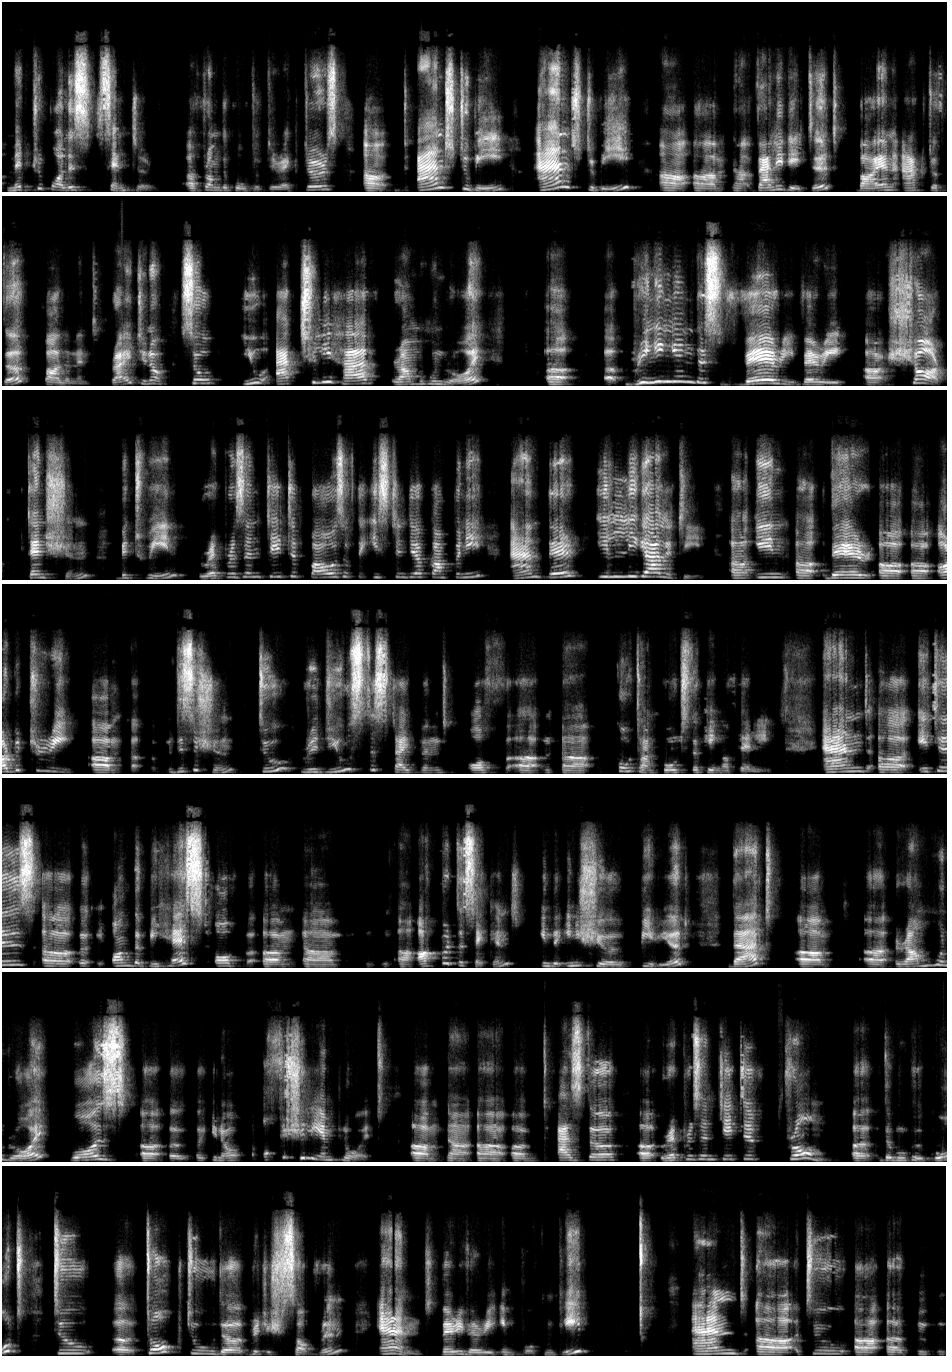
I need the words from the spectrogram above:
metropolis center uh, from the court of directors uh, and to be and to be uh, um, uh, validated by an act of the parliament, right? You know, so you actually have Ram Roy uh, uh, bringing in this very, very uh, sharp tension between representative powers of the East India Company and their illegality uh, in uh, their uh, arbitrary um, decision to reduce the stipend of quote unquote, the king of Delhi. And uh, it is uh, on the behest of um, uh, uh Akbar II in the initial period that um, uh, Roy was, uh, you know, officially employed um, um as the representative from the Mughal court to talk to the British sovereign and very, very importantly, and uh, to uh, uh,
